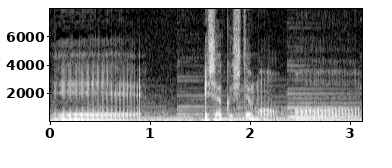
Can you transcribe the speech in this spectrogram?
えー、会釈しても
